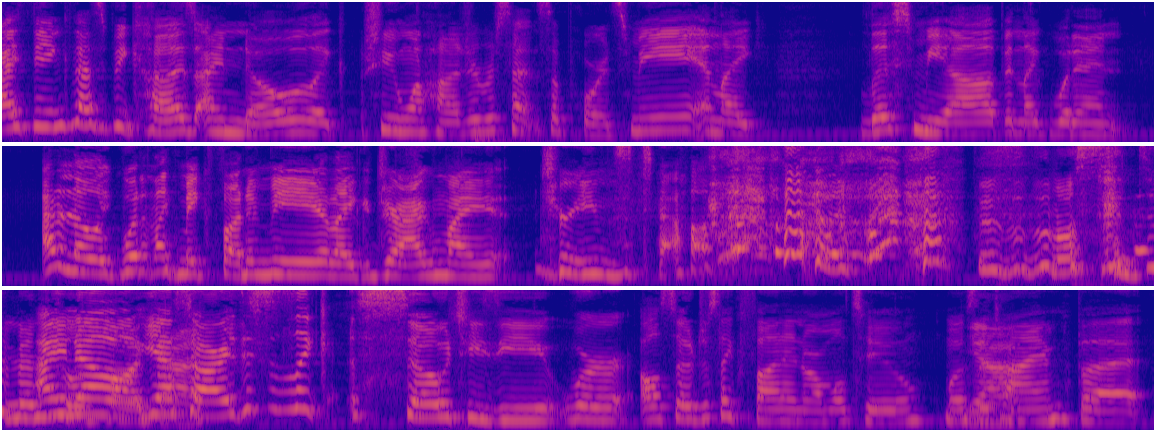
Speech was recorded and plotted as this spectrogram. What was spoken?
I think that's because I know like she 100% supports me and like lifts me up and like wouldn't don't know like wouldn't like make fun of me or like drag my dreams down. this is the most sentimental. I know. Yeah, sorry. This is like so cheesy. We're also just like fun and normal too most of the time, but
